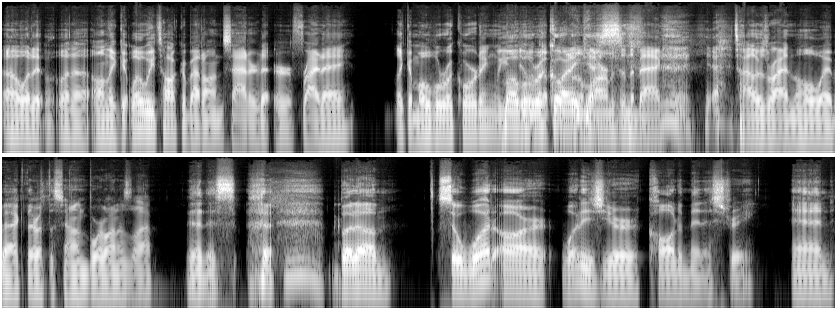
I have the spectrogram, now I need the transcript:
Uh, what it, what uh, on the what do we talk about on Saturday or Friday? Like a mobile recording. We Mobile hook up the recording. boom yes. arms in the back. yeah. Tyler's riding the whole way back there with the soundboard on his lap. Goodness. but um, so what are what is your call to ministry? And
